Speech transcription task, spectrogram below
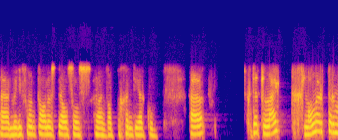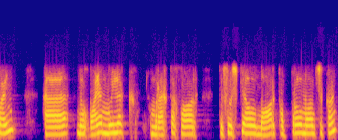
uh met die frontale stelsels uh wat begin deurkom. Uh dit lyk langer termyn uh nog baie moeilik om regtig waar te voorspel maart april maand se kant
